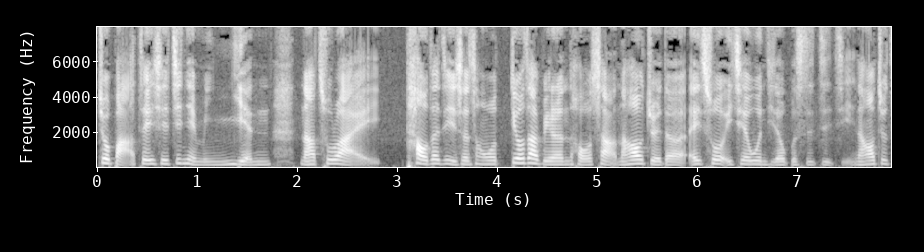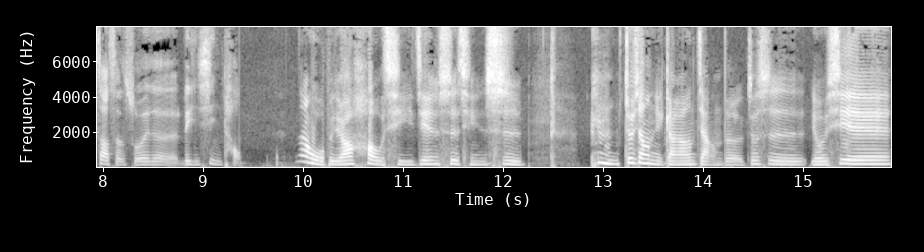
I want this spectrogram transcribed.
就把这些经典名言拿出来。套在自己身上，我丢在别人头上，然后觉得哎，说一切问题都不是自己，然后就造成所谓的灵性头。那我比较好奇一件事情是，就像你刚刚讲的，就是有些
